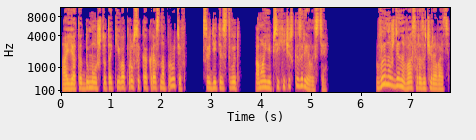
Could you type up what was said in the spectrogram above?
А я-то думал, что такие вопросы как раз напротив свидетельствуют о моей психической зрелости. Вынуждена вас разочаровать.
